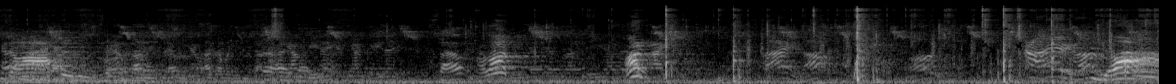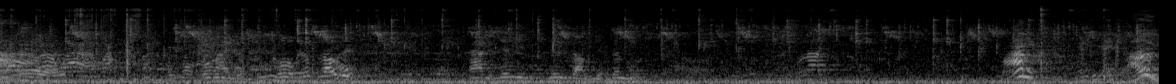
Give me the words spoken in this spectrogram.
trời sáu lên anh dạ con này là cú hô cái lối ta dư dịch lên mạnh ừ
